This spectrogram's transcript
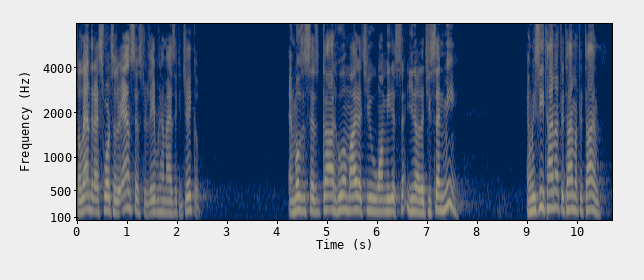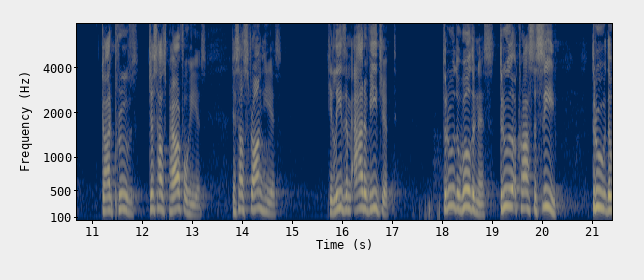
the land that I swore to their ancestors, Abraham, Isaac, and Jacob. And Moses says, God, who am I that you want me to, send, you know, that you send me? And we see time after time after time, God proves just how powerful He is, just how strong He is. He leads them out of Egypt, through the wilderness, through across the sea, through the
